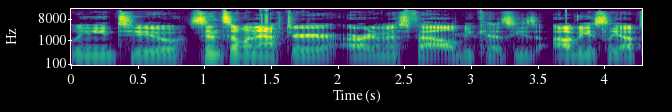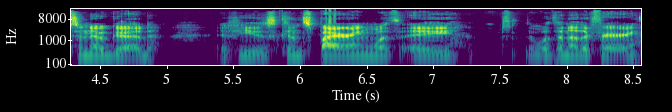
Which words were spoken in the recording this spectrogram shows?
we need to send someone after Artemis Fowl because he's obviously up to no good if he's conspiring with a with another fairy.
